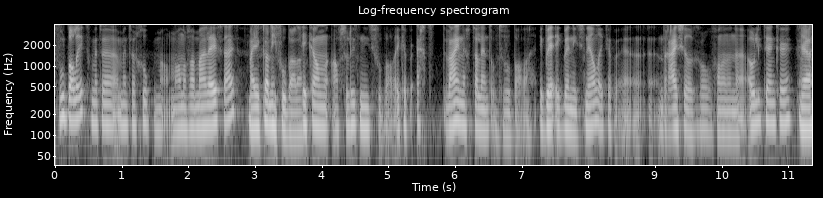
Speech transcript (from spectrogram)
voetbal ik met, de, met een groep man- mannen van mijn leeftijd. Maar je kan niet voetballen. Ik kan absoluut niet voetballen. Ik heb echt weinig talent om te voetballen. Ik ben, ik ben niet snel. Ik heb een draaicirkel van een olietanker. Ja.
